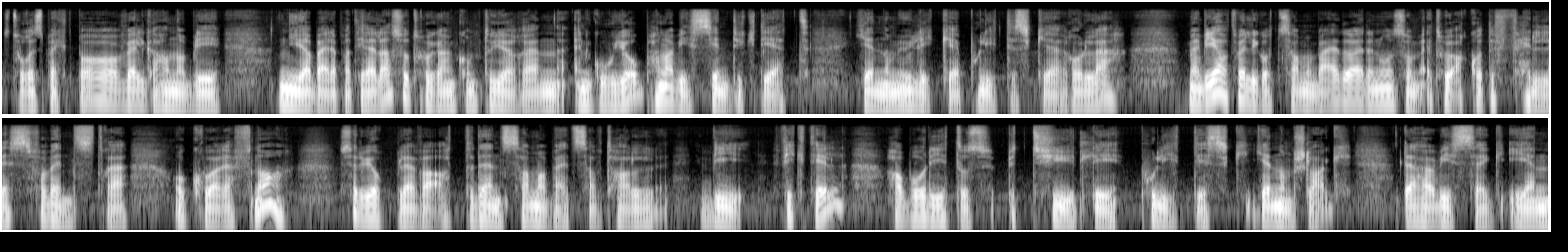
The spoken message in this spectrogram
stor respekt på. og Velger han å bli ny Arbeiderpartileder, så tror jeg han kommer til å gjøre en, en, god jobb. Han har vist sin dyktighet gjennom ulike politiske roller. Men vi har hatt veldig godt samarbeid, og er det noe som jeg tror akkurat er felles for Venstre og KrF nå, så er det vi opplever at den samarbeidsavtalen vi fikk til, har både gitt oss betydelig politisk gjennomslag. Det har vist seg i en,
